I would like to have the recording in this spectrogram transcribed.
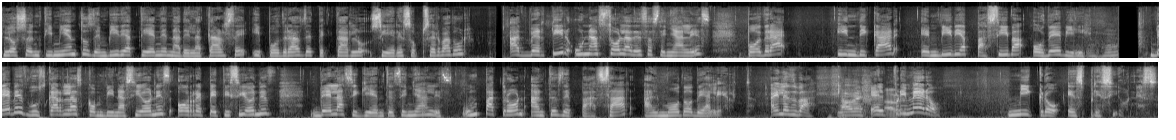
Los sentimientos de envidia tienden a delatarse y podrás detectarlo si eres observador. Advertir una sola de esas señales podrá indicar envidia pasiva o débil. Debes buscar las combinaciones o repeticiones de las siguientes señales. Un patrón antes de pasar al modo de alerta. Ahí les va. A ver. El A ver. primero, microexpresiones.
